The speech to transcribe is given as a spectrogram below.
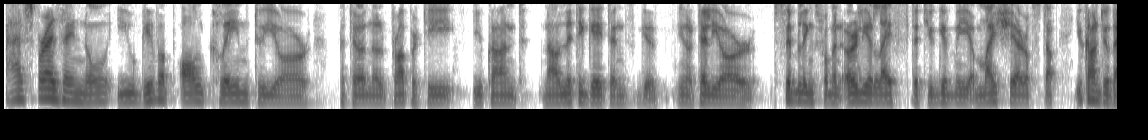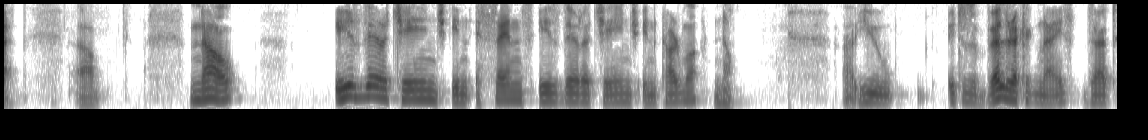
as far as I know, you give up all claim to your paternal property. You can't now litigate and you know tell your siblings from an earlier life that you give me my share of stuff. You can't do that. Uh, now, is there a change in essence? Is there a change in karma? No. Uh, you, it is well recognized that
